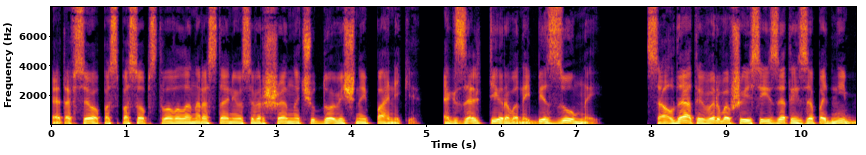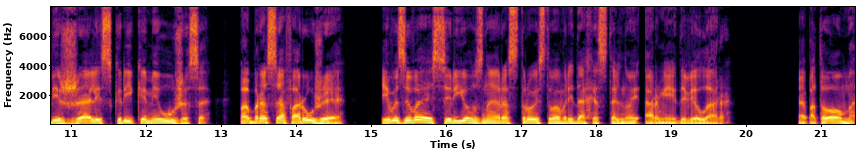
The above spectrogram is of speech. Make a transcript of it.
Это все поспособствовало нарастанию совершенно чудовищной паники, экзальтированной, безумной. Солдаты, вырвавшиеся из этой западни, бежали с криками ужаса, побросав оружие и вызывая серьезное расстройство в рядах остальной армии Девилара. А потом...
